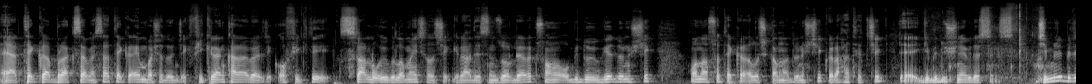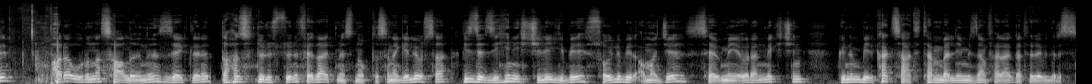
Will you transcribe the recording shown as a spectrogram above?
Eğer tekrar bıraksa mesela tekrar en başa dönecek. Fikren karar verecek. O fikri ısrarla uygulamaya çalışacak iradesini zorlayarak. Sonra o bir duyguya dönüşecek. Ondan sonra tekrar alışkanlığa dönüşecek ve rahat edecek e, gibi düşünebilirsiniz. Cimri biri para uğruna sağlığını, zevklerini, dahası dürüstlüğünü feda etmesi noktasına geliyorsa biz de zihin işçiliği gibi soylu bir amacı sevmeyi öğrenmek için günün birkaç saati tembelliğimizden feragat edebiliriz.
